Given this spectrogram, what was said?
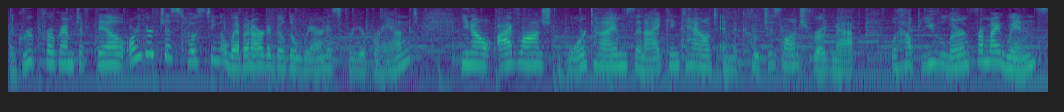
a group program to fill, or you're just hosting a webinar to build awareness for your brand. You know, I've launched more times than I can count, and the Coaches Launch Roadmap will help you learn from my wins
